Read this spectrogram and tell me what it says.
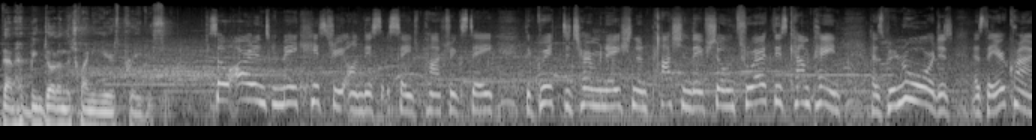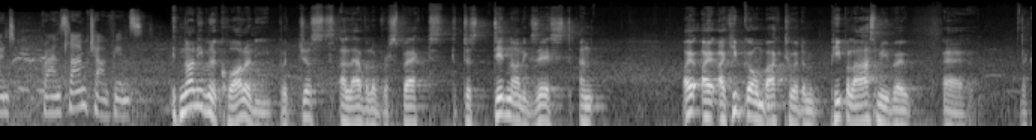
than had been done in the 20 years previously. So Ireland make history on this St Patrick's Day. The grit, determination and passion they've shown throughout this campaign has been rewarded as they are crowned Grand Slam champions. It's not even equality, but just a level of respect that just did not exist. And I, I, I keep going back to it, and people ask me about uh, like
